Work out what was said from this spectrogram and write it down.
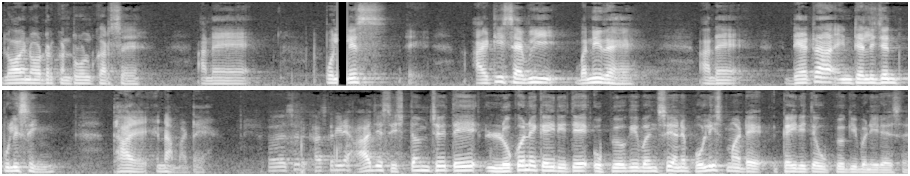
લો એન્ડ ઓર્ડર કંટ્રોલ કરશે, અને પોલીસ આઈટી સેવી બની રહે, અને ડેટા ઇન્ટેલિજન્ટ પોલીસિંગ થાય એના માટે. સર, ખાસ કરીને આ જે સિસ્ટમ છે તે લોકોને કઈ રીતે ઉપયોગી બનશે અને પોલીસ માટે કઈ રીતે ઉપયોગી બની રહેશે?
